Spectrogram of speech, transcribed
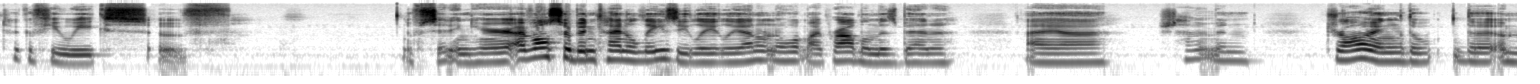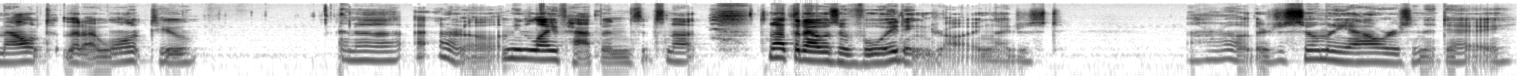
took a few weeks of of sitting here. I've also been kind of lazy lately. I don't know what my problem has been. I uh just haven't been drawing the the amount that i want to. And uh I, I don't know. I mean life happens. It's not it's not that i was avoiding drawing. I just i don't know. There's just so many hours in a day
